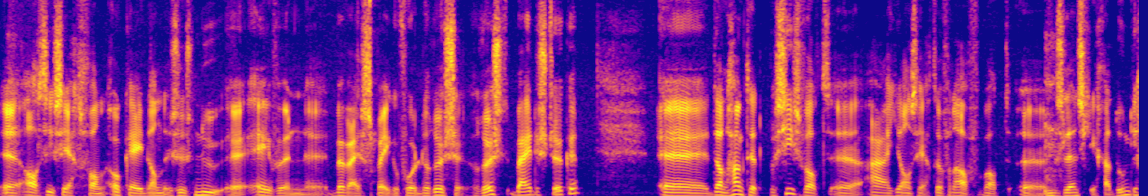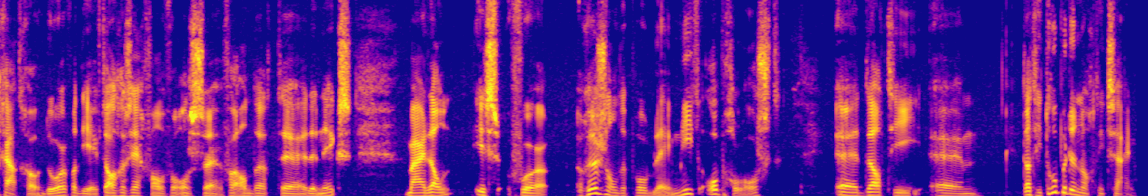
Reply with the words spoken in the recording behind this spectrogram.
Eh, als hij zegt van oké, dan is dus nu even bij wijze van spreken voor de Russen rust bij de stukken. Dan hangt het precies wat Arendt Jan zegt er vanaf wat Zelensky gaat doen. Die gaat gewoon door, want die heeft al gezegd van voor ons verandert er niks. Maar dan is voor Rusland het probleem niet opgelost dat, die, ehm, dat die troepen er nog niet zijn.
